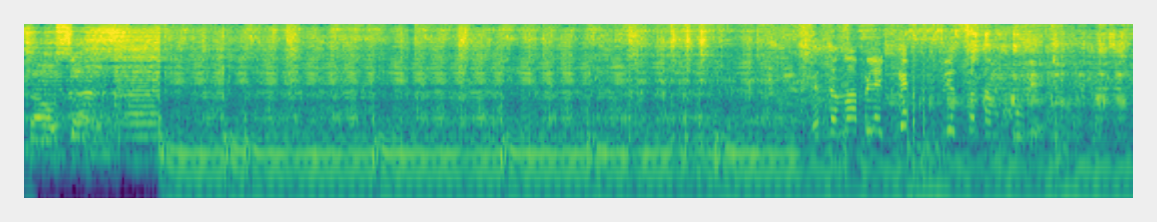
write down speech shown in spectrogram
Son. это на, блядь, блядь, там хули.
